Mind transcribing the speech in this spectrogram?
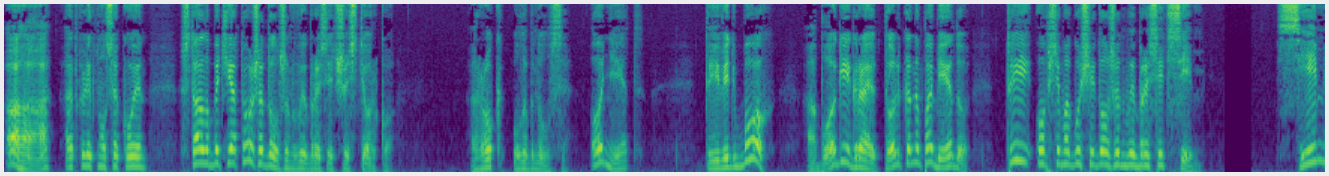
«Ага», — откликнулся Коэн, — «стало быть, я тоже должен выбросить шестерку». Рок улыбнулся. «О, нет. Ты ведь бог, а боги играют только на победу. Ты, о всемогущий, должен выбросить семь». «Семь?»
